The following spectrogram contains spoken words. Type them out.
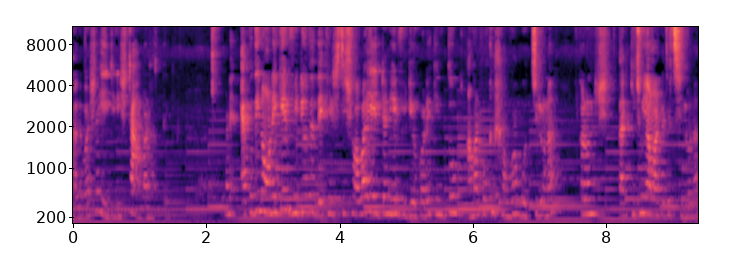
ভালোবাসা এই জিনিসটা আমার হাতে মানে এতদিন অনেকের ভিডিওতে দেখে এসেছি, সবাই এইটা নিয়ে ভিডিও করে, কিন্তু আমার পক্ষে সম্ভব হচ্ছিল না, কারণ তার কিছুই আমার কাছে ছিল না।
